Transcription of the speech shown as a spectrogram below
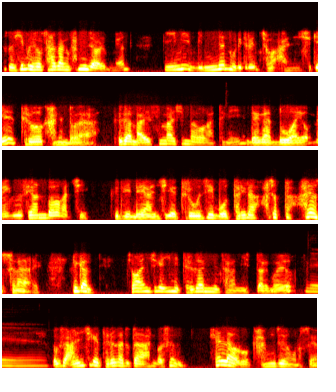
그래서 히브리서 4장 3절 보면 이미 믿는 우리들은 저 안식에 들어가는도다. 그가 말씀하신 바와 같으니 내가 노하여 맹세한 바와 같이 그들이 내 안식에 들어오지 못하리라 하셨다 하였으나 그러니까 저 안식에 이미 들어가 있는 사람이 있다는 거예요. 네. 여기서 안식에 들어가두다 한 것은 헬라어로 강조형으로 써요.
